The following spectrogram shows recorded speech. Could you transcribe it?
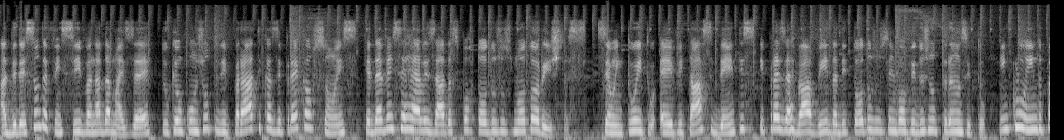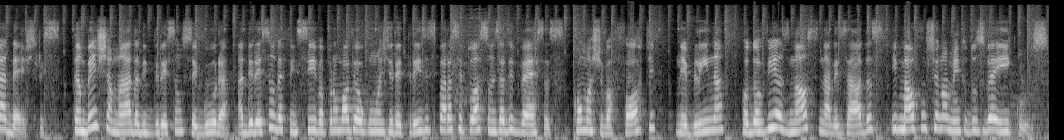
A direção defensiva nada mais é do que um conjunto de práticas e precauções que devem ser realizadas por todos os motoristas. Seu intuito é evitar acidentes e preservar a vida de todos os envolvidos no trânsito, incluindo pedestres. Também chamada de direção segura, a direção defensiva promove algumas diretrizes para situações adversas, como a chuva forte, neblina, rodovias mal sinalizadas e mau funcionamento dos veículos.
